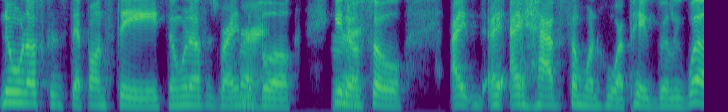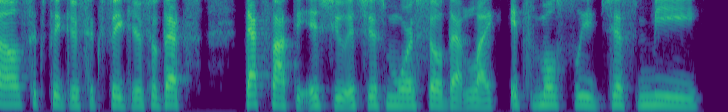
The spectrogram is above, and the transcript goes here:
no one else can step on stage. No one else is writing Right. the book, you know. So I, I I have someone who I pay really well, six figures, six figures. So that's that's not the issue. It's just more so that like it's mostly just me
